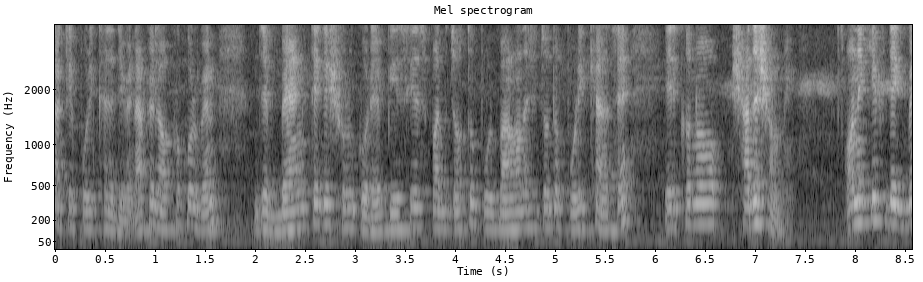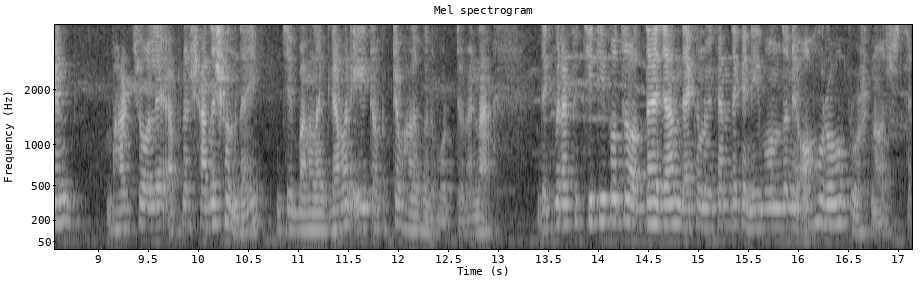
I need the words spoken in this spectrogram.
চাকরি পরীক্ষাতে দেবেন। আপনি লক্ষ্য করবেন যে ব্যাংক থেকে শুরু করে বিসিএস বা যত বাংলাদেশের যত পরীক্ষা আছে, এর কোনো সাজেশন নেই। অনেকে দেখবেন ভার্চুয়ালে আপনার সাজেশন দেয় যে বাংলা গ্রামার এই টপিকটা ভালো করে পড়তে হবে। না, দেখবেন আপনি চিঠিপত্র অধ্যায়ে যান, দেখেন ওইখান থেকে নিবন্ধনে অহরহ প্রশ্ন আসছে।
